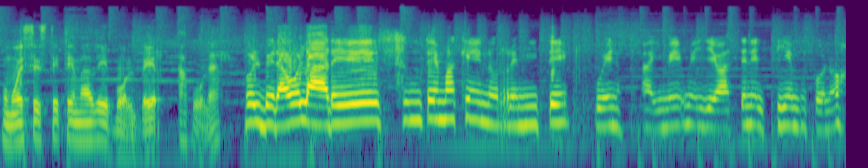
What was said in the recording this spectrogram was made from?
cómo es este tema de volver a volar. Volver a volar es un tema que nos remite, bueno, ahí me, me llevaste en el tiempo, ¿no?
